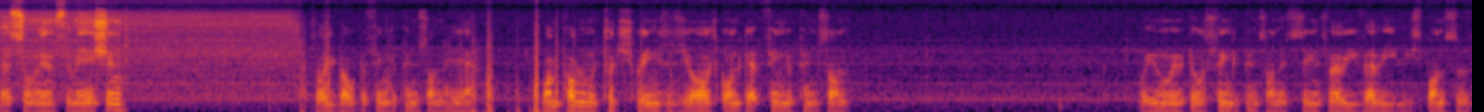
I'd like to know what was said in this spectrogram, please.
there's some information. Sorry about the fingerprints on here. One problem with touch screens is you're always going to get fingerprints on. But even with those fingerprints on it seems very very responsive.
